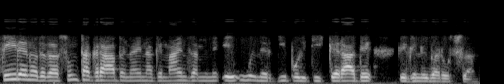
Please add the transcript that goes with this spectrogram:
Fehlen oder das Untergraben einer gemeinsamen EU-Energiepolitik gerade gegenüber Russland.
